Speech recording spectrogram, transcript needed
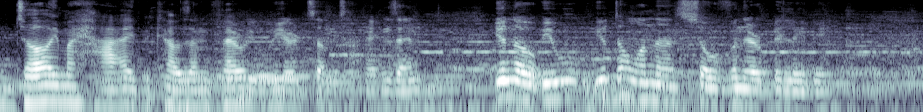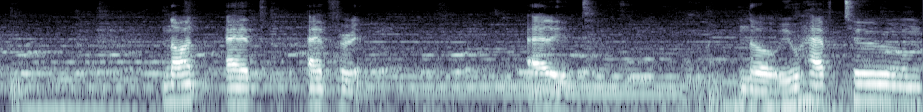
enjoy my high because I'm very weird sometimes. And you know, you you don't wanna show vulnerability. Not at every edit. No, you have to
